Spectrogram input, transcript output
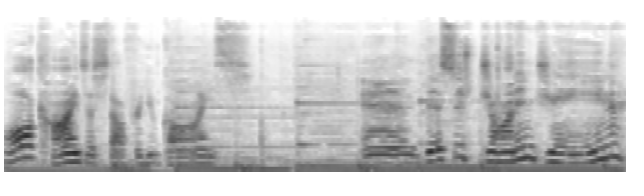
All kinds of stuff for you guys. And this is John and Jane.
